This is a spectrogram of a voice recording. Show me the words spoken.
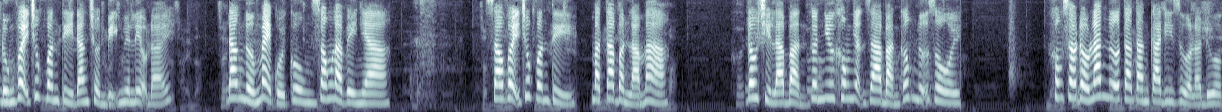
Đúng vậy Trúc Vân Tỷ đang chuẩn bị nguyên liệu đấy. Đang nướng mẹ cuối cùng, xong là về nhà. Sao vậy Trúc Vân Tỷ, mặt ta bẩn lắm à? Đâu chỉ là bẩn, gần như không nhận ra bản gốc nữa rồi. Không sao đâu lát nữa ta tan ca đi rửa là được.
